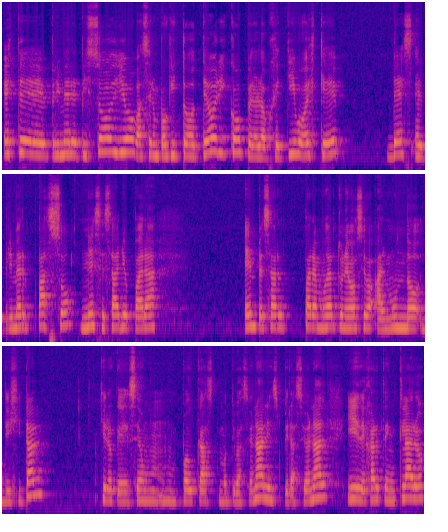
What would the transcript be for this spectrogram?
Este primer episodio va a ser un poquito teórico, pero el objetivo es que des el primer paso necesario para empezar, para mudar tu negocio al mundo digital. Quiero que sea un podcast motivacional, inspiracional y dejarte en claro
